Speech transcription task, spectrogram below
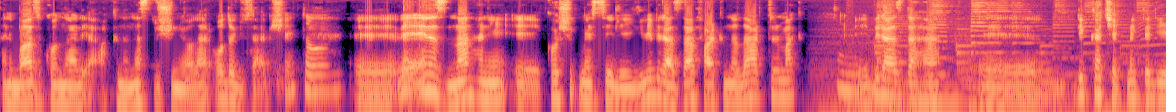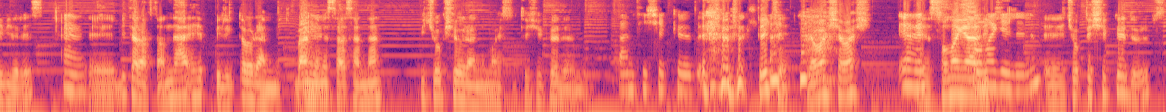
hani bazı konular hakkında nasıl düşünüyorlar? O da güzel bir şey. Doğru. Ee, ve en azından hani e, koçluk mesleğiyle ilgili biraz daha farkındalığı arttırmak, Evet. e, biraz daha e, dikkat çekmek de diyebiliriz. evet. E, bir taraftan da hep birlikte öğrenmek. Ben de Evet. mesela senden birçok şey öğrendim Aysun. Teşekkür ederim. Ben teşekkür ederim. Peki yavaş yavaş evet. E, sona geldik. Sona gelelim. e, çok teşekkür ediyoruz.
